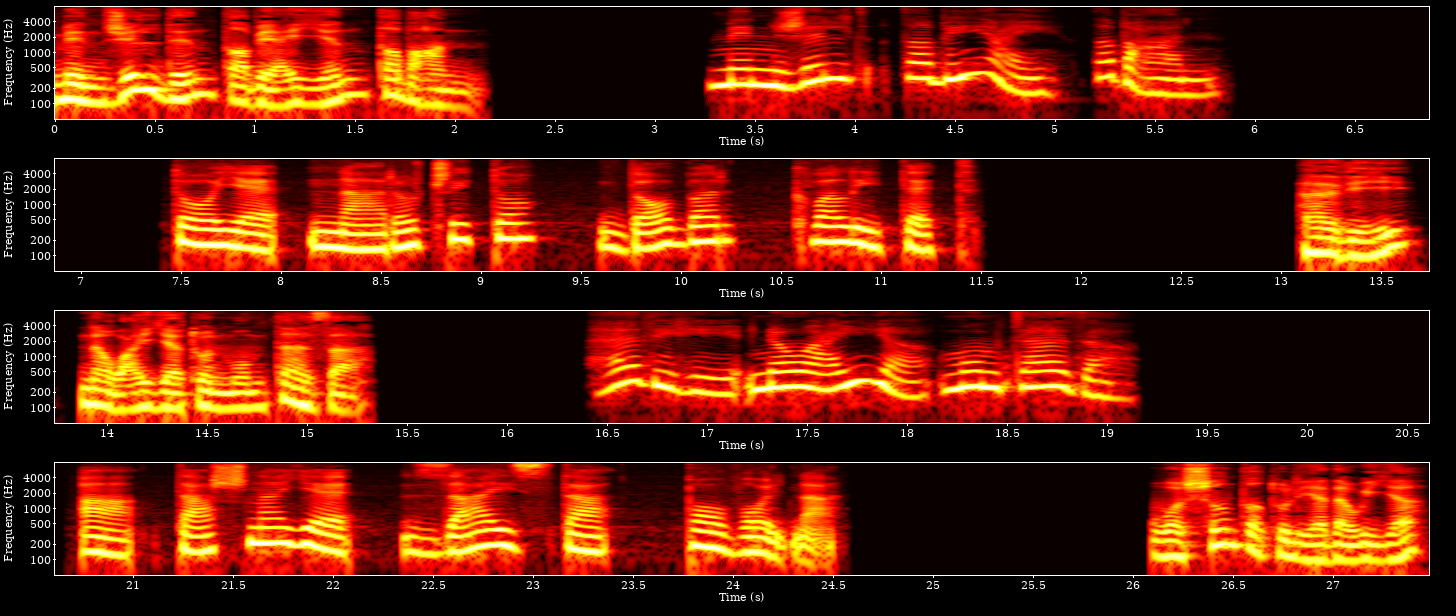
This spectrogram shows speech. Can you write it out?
من جلد طبيعي طبعا من جلد طبيعي طبعا to je naročito dobar kvalitet. هذه نوعية ممتازة. هذه نوعية ممتازة. A tašna je zaista povoljna. والشنطة اليدوية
